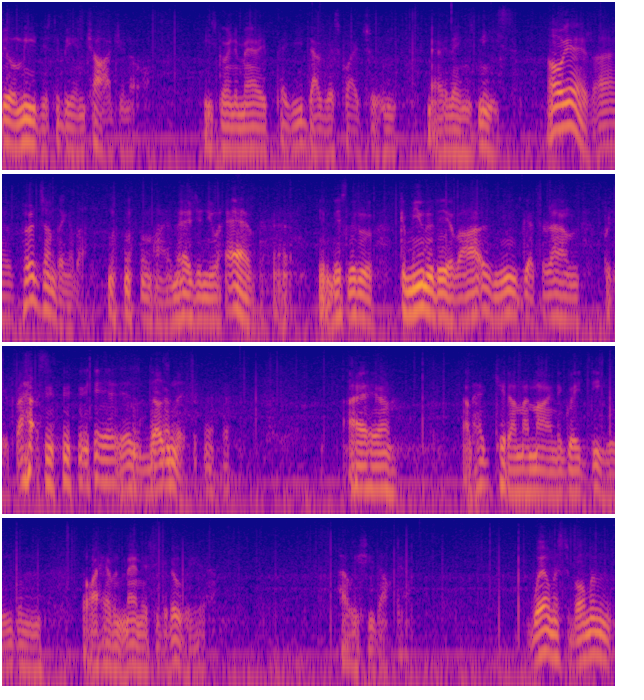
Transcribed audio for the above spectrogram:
Bill Meade is to be in charge, you know. He's going to marry Peggy Douglas quite soon, Mary Lane's niece. Oh, yes, I've heard something about it. I imagine you have. In this little community of ours, news gets around pretty fast. yes, doesn't it? I, uh, I've had Kit on my mind a great deal, even though I haven't managed to get over here. How is she, Doctor? Well, Mr. Bowman,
